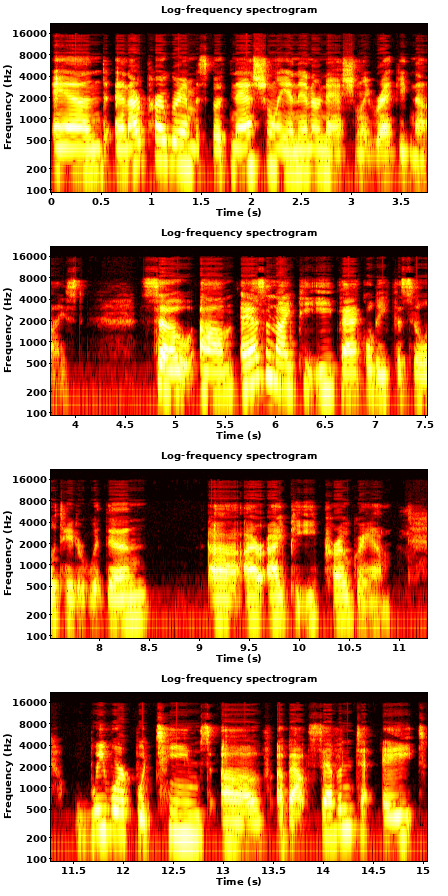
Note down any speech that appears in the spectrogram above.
and and our program is both nationally and internationally recognized. So um, as an IPE faculty facilitator within uh, our IPE program, we work with teams of about seven to eight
